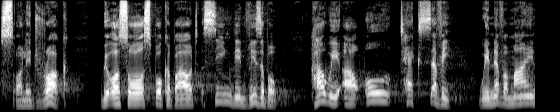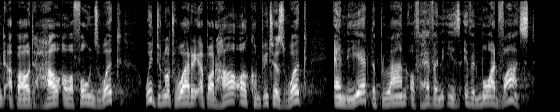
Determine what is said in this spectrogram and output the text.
solid rock. We also spoke about seeing the invisible, how we are all tech savvy we never mind about how our phones work. We do not worry about how our computers work. And yet, the plan of heaven is even more advanced.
